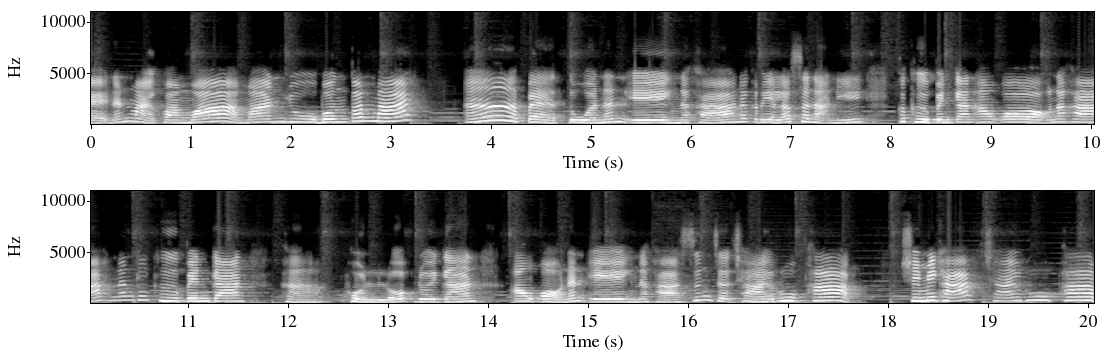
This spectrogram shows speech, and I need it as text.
8 นั่นหมายความว่ามันอยู่บนต้นไม้ อ่าแปดตัวนั่นเองนะคะ นักเรียนลักษณะนี้ก็คือเป็นการเอาออกนะคะ นั่นก็คือเป็นการหาผลลบโดยการเอาออกนั่นเองนะคะ ซึ่งจะใช้รูปภาพ ใช่ไหมคะ ใช้รูปภาพ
